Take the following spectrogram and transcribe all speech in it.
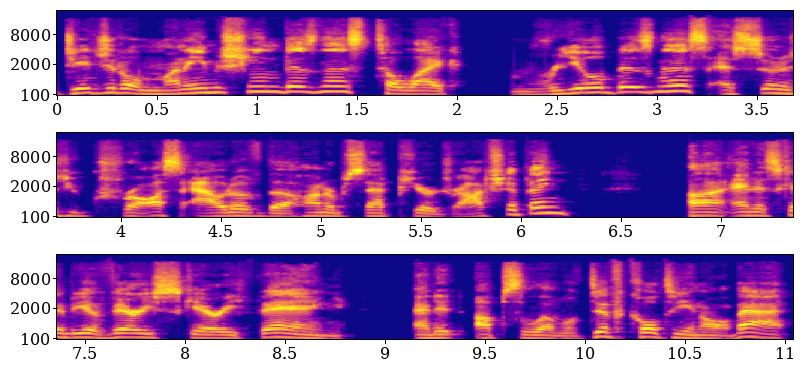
digital money machine business to like real business as soon as you cross out of the 100% pure drop shipping. Uh, and it's going to be a very scary thing and it ups the level of difficulty and all that.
